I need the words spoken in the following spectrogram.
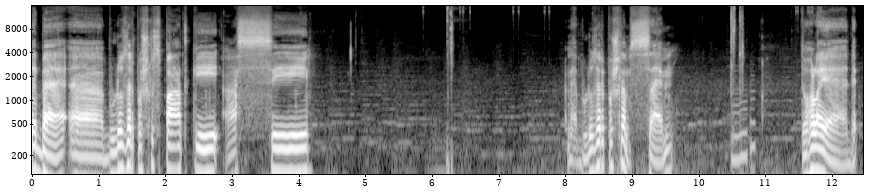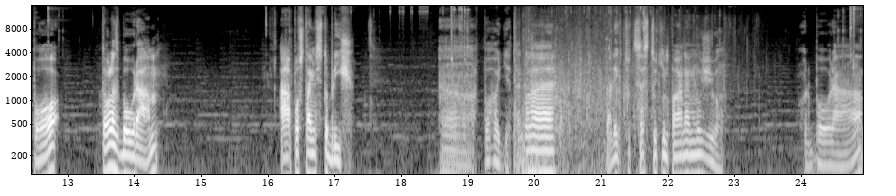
tebe. Uh, bulldozer pošlu zpátky asi... Ne, bulldozer pošlem sem. Tohle je depo. Tohle zbourám. A postavím si to blíž. Uh, pohodě, takhle. Tady tu cestu tím pádem můžu odbourat.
